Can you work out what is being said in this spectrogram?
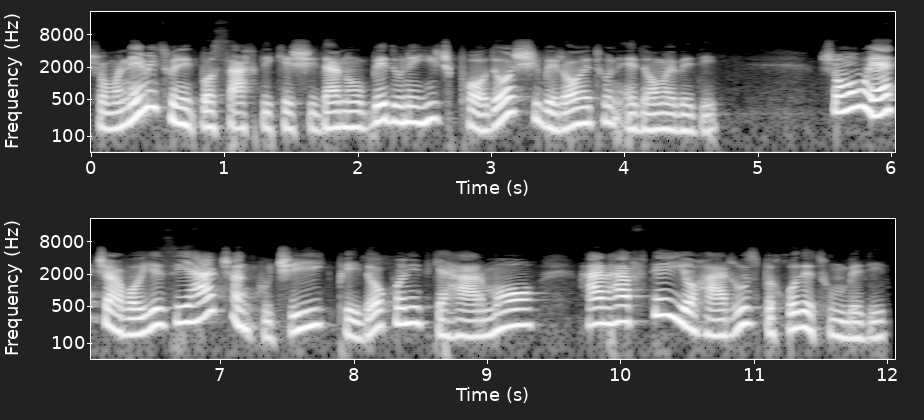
شما نمی‌تونید با سختی کشیدن و بدون هیچ پاداشی به راهتون ادامه بدید. شما باید جوایزی هرچند کوچیک پیدا کنید که هر ماه هر هفته یا هر روز به خودتون بدید.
